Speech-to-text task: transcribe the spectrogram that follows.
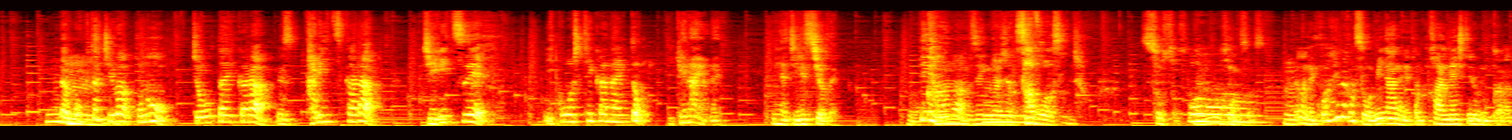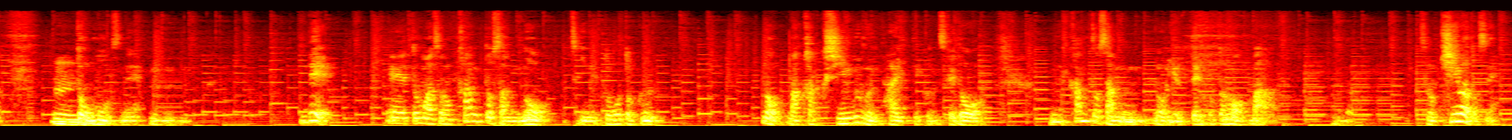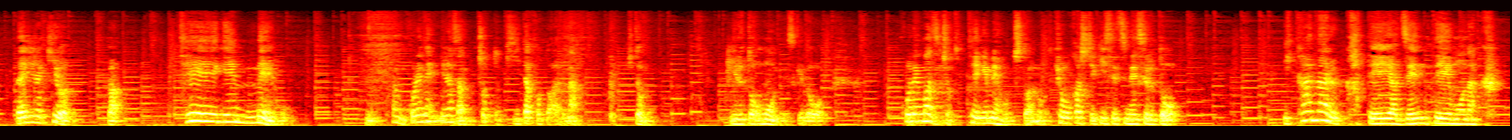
だから僕たちはこの状態から、多律から自立へ移行していかないといけないよね。みんな自立しようぜ。っていうのが完全にサボアさんじゃん。そうそうそう。そうそうそう。うんだからね、この辺なんかそうみんなね、多分関連してるのかなうんと思うんですね。うんで、えっ、と、まあ、そのカントさんの次に道徳の、まあ、革新部分に入っていくんですけど、カントさんの言ってることの、まあ、そのキーワードですね。大事なキーワードが、低減名簿。うん多分これね、皆さんちょっと聞いたことあるな人もいると思うんですけど、これまずちょっと提言名法、ちょっとあの、教科書的に説明すると、いかなる過程や前提もなく、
